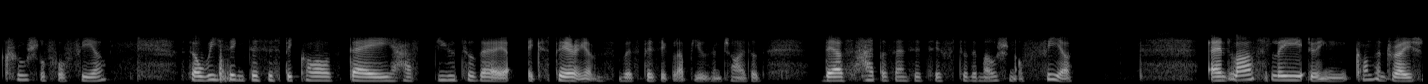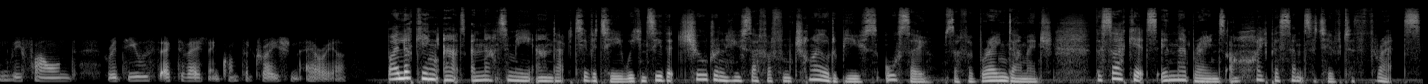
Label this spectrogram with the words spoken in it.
crucial for fear. So we think this is because they have, due to their experience with physical abuse in childhood, they're hypersensitive to the motion of fear. And lastly, doing concentration, we found reduced activation in concentration areas. By looking at anatomy and activity, we can see that children who suffer from child abuse also suffer brain damage. The circuits in their brains are hypersensitive to threats,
